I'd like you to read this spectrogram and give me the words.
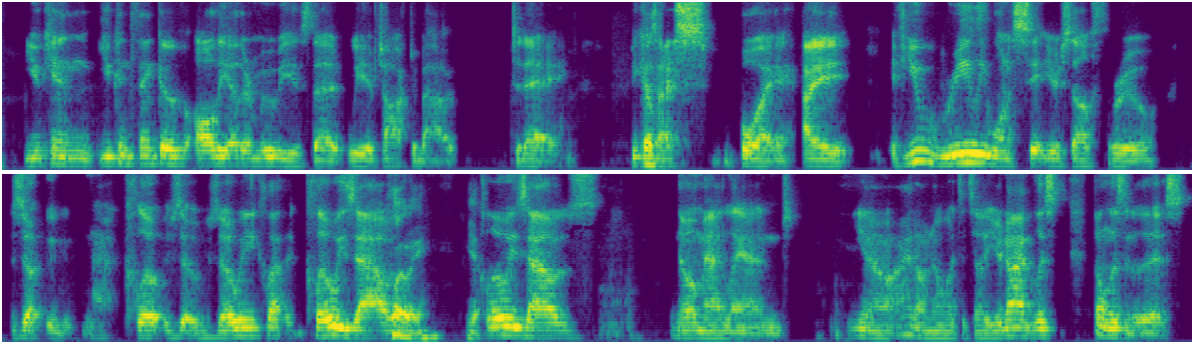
you can you can think of all the other movies that we have talked about today because I boy, I if you really want to sit yourself through Zo- Chloe, Zo- Zoe, Chloe, Chloe Zhao, Chloe. yeah. Chloe Zhao's Nomadland. You know, I don't know what to tell you. You're not listen. Don't listen to this.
